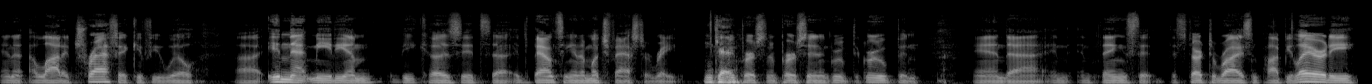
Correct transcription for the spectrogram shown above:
and a, lot of traffic, if you will, uh, in that medium because it's uh, it's bouncing at a much faster rate. Okay, person to person and group to group, and and uh, and and things that, that start to rise in popularity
